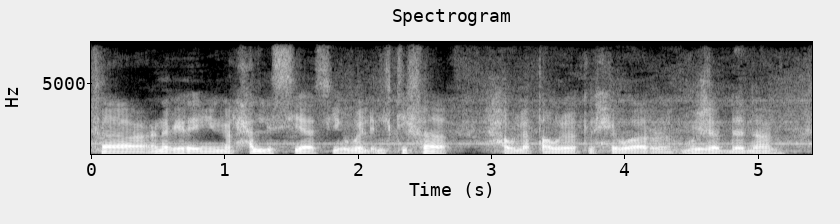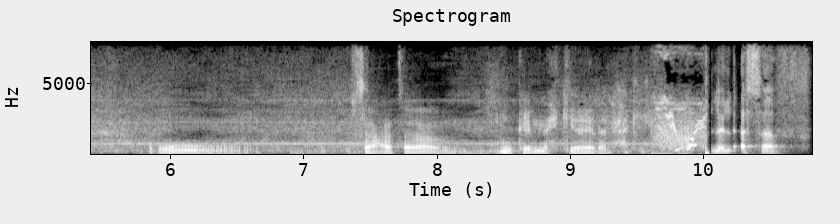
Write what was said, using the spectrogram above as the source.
فأنا برأيي أنه الحل السياسي هو الالتفاف حول طاولة الحوار مجددا. و ساعتها ممكن نحكي غير الحكي للأسف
